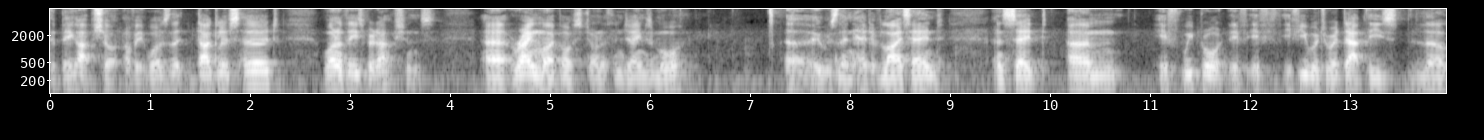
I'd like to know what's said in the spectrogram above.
the, big upshot of it was that Douglas heard one of these productions, uh, rang my boss, Jonathan James Moore, uh, who was then head of Light Ent, and said, um, if we brought, if, if, if you were to adapt these, the,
